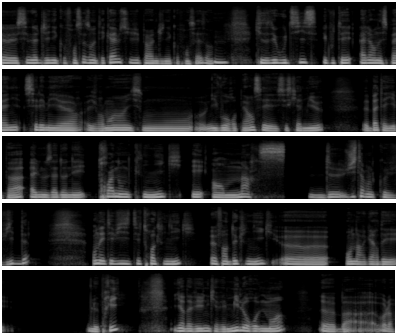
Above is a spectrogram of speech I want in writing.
Euh, c'est notre gynéco-française, on était quand même suivis par une gynéco-française hein, Mm. qui nous a dit au bout de 6, écoutez, allez en Espagne, c'est les meilleurs. Et vraiment, ils sont au niveau européen, c'est ce qu'il y a de mieux. Euh, bataillez pas. Elle nous a donné trois noms de cliniques et en mars, de, juste avant le Covid, on a été visiter trois cliniques, euh, enfin deux cliniques. Euh, on a regardé le prix. Il y en avait une qui avait 1000 euros de moins. Euh, bah voilà,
